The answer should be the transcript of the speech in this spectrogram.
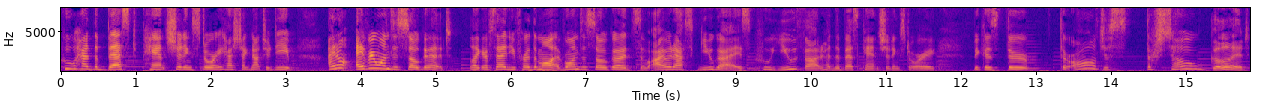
Who had the best pants shitting story? Hashtag not too deep. I don't, everyone's is so good. Like I've said, you've heard them all. Everyone's is so good. So I would ask you guys who you thought had the best pants shitting story because they're they're all just they're so good.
